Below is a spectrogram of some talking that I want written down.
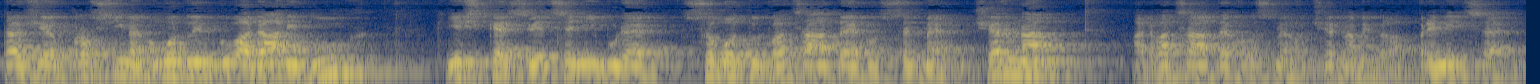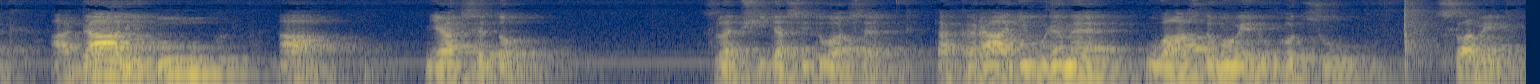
takže prosíme o modlitbu a dáli Bůh, Kněžské svěcení bude v sobotu 27. června a 28. června by byla primice a dáli Bůh a nějak se to zlepší ta situace, tak rádi budeme u vás domově důchodců slavit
